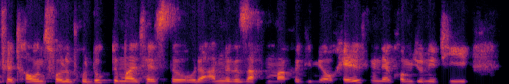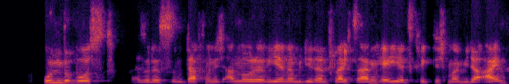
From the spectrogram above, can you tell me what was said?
vertrauensvolle Produkte mal teste oder andere Sachen mache, die mir auch helfen in der Community, unbewusst. Also das darf man nicht anmoderieren, damit die dann vielleicht sagen, hey, jetzt krieg dich mal wieder ein.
